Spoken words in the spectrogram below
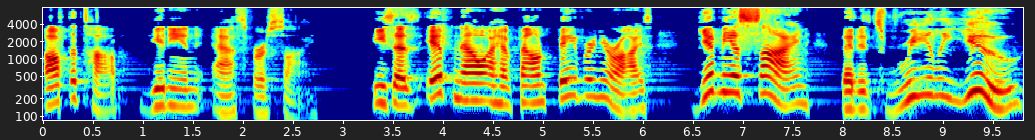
off the top, Gideon asks for a sign. He says, If now I have found favor in your eyes, give me a sign that it's really you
